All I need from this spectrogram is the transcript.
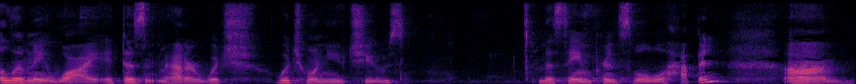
eliminate y, it doesn't matter which, which one you choose. The same principle will happen. Um,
